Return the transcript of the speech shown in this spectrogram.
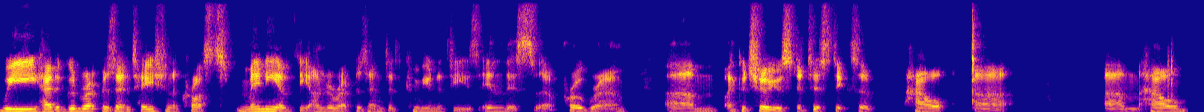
We had a good representation across many of the underrepresented communities in this uh, program. Um, I could show you statistics of how uh, um, how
